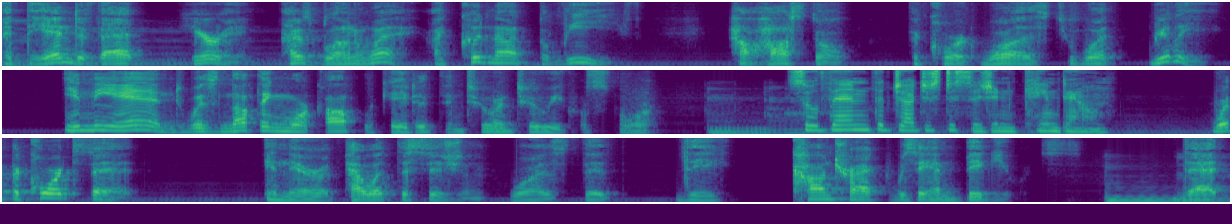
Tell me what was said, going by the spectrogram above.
At the end of that hearing, I was blown away. I could not believe how hostile the court was to what really, in the end, was nothing more complicated than two and two equals four. So then the judge's decision came down. What the court said in their appellate decision was that the contract was ambiguous that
